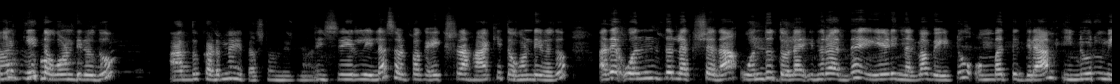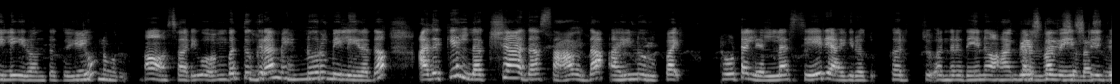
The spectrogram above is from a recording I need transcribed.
ಹಾಕಿ ತಗೊಂಡಿರೋದು. ಅದು ಕಡಿಮೆ ಆಯ್ತು ಅಷ್ಟೊಂದು ಇಷ್ಟು ಇರ್ಲಿಲ್ಲ. ಸ್ವಲ್ಪ ಎಕ್ಸ್ಟ್ರಾ ಹಾಕಿ ತಗೊಂಡಿರೋದು. ಅದೇ ಒಂದು ಲಕ್ಷದ ಒಂದು ತೊಲೆ ಇದ್ರ ಅದನ್ನೇ ಹೇಳಿದ್ನಲ್ವಾ ವೆಯ್ಟ್ ಒಂಬತ್ತು ಗ್ರಾಮ್ ಇನ್ನೂರು ಮಿಲಿ ಇರುವಂತದ್ದು ಎಂಟ್ನೂರು. ಹಾ ಸಾರಿ ಒಂಬತ್ತು ಗ್ರಾಮ್ ಇನ್ನೂರು ಮಿಲಿ ಇರೋದು. ಅದಕ್ಕೆ ಲಕ್ಷದ ಸಾವಿರದ ಐನೂರು ರೂಪಾಯಿ. ಟೋಟಲ್ ಎಲ್ಲ ಸೇರಿ ಆಗಿರೋದು. ಖರ್ಚು ಅಂದ್ರೆ ಅದೇನು ಹಾಕಲ್ವಾ ವೇಸ್ಟೇಜ್.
